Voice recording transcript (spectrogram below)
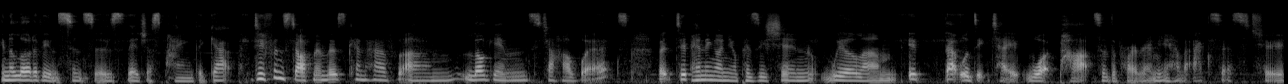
in a lot of instances, they're just paying the gap. Different staff members can have um, logins to HubWorks, but depending on your position, will um, it, that will dictate what parts of the program you have access to.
